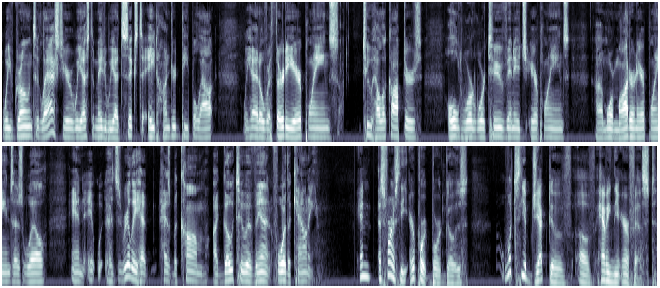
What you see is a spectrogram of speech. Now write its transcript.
we've grown to last year. We estimated we had six to 800 people out. We had over 30 airplanes, two helicopters old World War II vintage airplanes, uh, more modern airplanes as well. And it it's really have, has become a go to event for the county. And as far as the airport board goes, what's the objective of having the Airfest?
